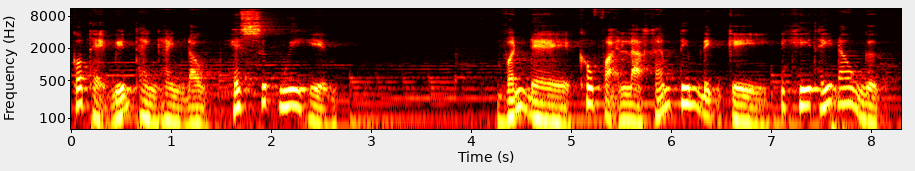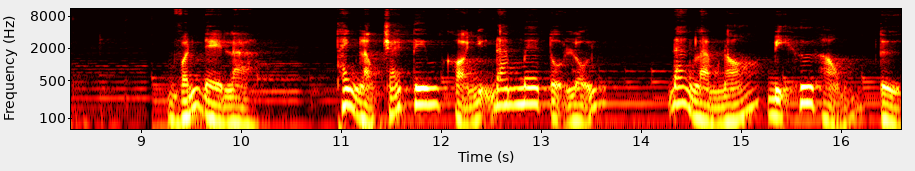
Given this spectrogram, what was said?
có thể biến thành hành động hết sức nguy hiểm. Vấn đề không phải là khám tim định kỳ khi thấy đau ngực. Vấn đề là thanh lọc trái tim khỏi những đam mê tội lỗi đang làm nó bị hư hỏng từ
